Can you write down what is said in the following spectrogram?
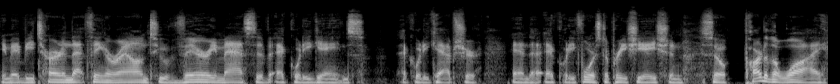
You may be turning that thing around to very massive equity gains, equity capture, and uh, equity forced appreciation. So part of the why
